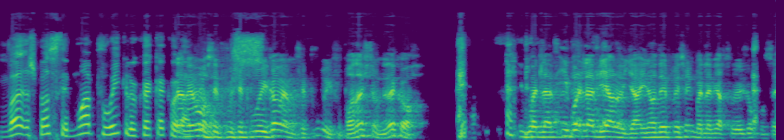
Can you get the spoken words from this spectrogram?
Moi, je pense que c'est moins pourri que le Non, Coca-Cola. mais bon, c'est pou- c'est pourri quand même. C'est pourri. Faut pas en acheter. On est d'accord. Il boit de la, il boit de la bière, le gars. Il est en dépression. Il boit de la bière tous les jours pour ça.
